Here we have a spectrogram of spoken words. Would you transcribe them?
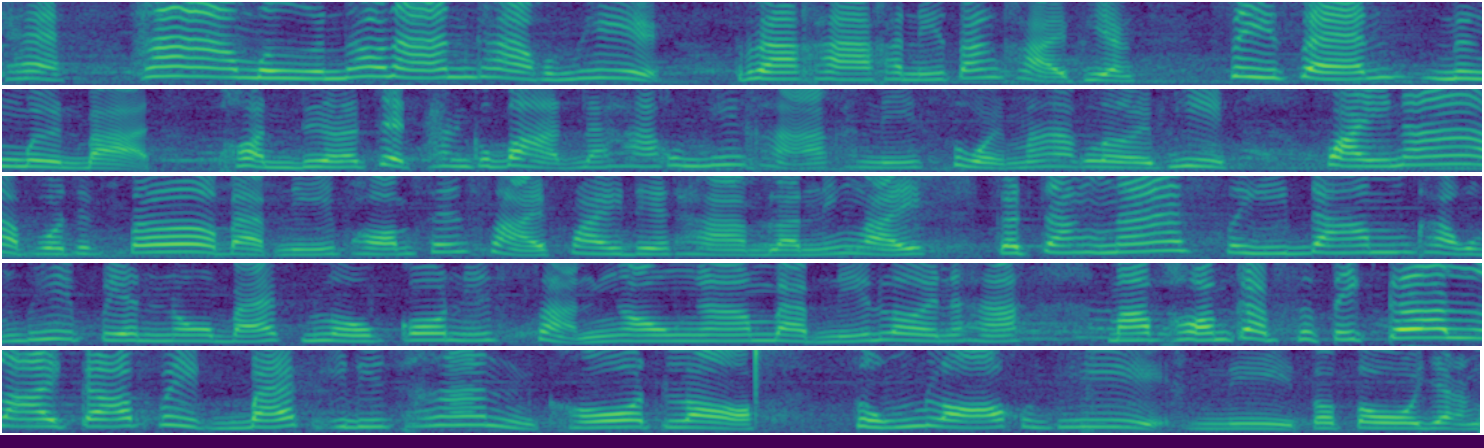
แค่ 50,000 เท่านั้นค่ะคุณพี่ ราคาคันนี้ตั้งขายเพียง 410,000 บาท ผ่อนเดือนละ 7,000 กว่าบาทนะคะ คุณพี่ขาคันนี้สวยมากเลยพี่ ไฟหน้าโปรเจคเตอร์แบบนี้พร้อมเส้นสายไฟ Daytime Running Light กระจังหน้าสีดำค่ะคุณพี่เปียโนแบ็กโลโก้นิสสันเงางามแบบนี้เลยนะคะ มาพร้อมกับสติกเกอร์ลายกราฟิก Back Edition โคตรหล่อ ซุ้มล้อคุณพี่นี่โตๆอย่าง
